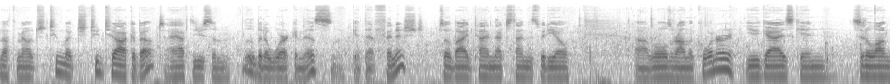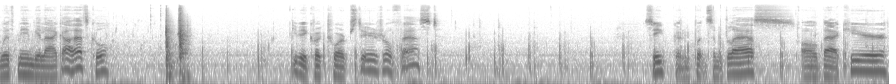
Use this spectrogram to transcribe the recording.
nothing much, too much to talk about. I have to do some little bit of work in this and get that finished. So by time next time this video uh, rolls around the corner, you guys can sit along with me and be like, "Oh, that's cool." Give you a quick tour upstairs, real fast. See, gonna be putting some glass all back here,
